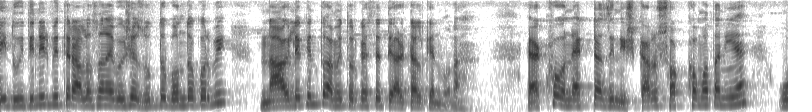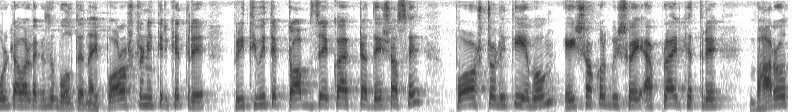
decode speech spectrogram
এই দুই দিনের ভিতরে আলোচনায় বসে যুদ্ধ বন্ধ করবি, না হইলে কিন্তু আমি তোর কাছে তেল টাল কিনবো না। এখন একটা জিনিস কারও সক্ষমতা নিয়ে উল্টাপাল্টা কিছু বলতে নাই। পররাষ্ট্রনীতির ক্ষেত্রে পৃথিবীতে টপ যে কয়েকটা দেশ আছে, পররাষ্ট্রনীতি এবং এই সকল বিষয়ে অ্যাপ্লাইয়ের ক্ষেত্রে ভারত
